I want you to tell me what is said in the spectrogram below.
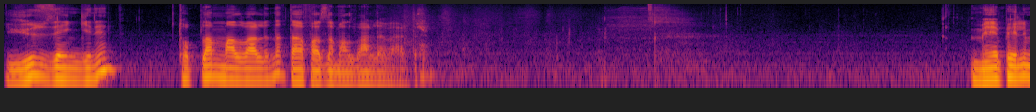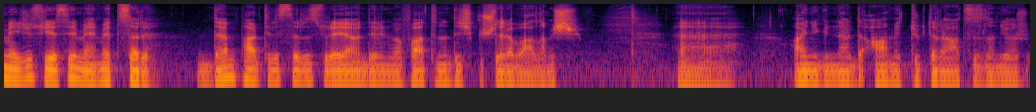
100 zenginin toplam mal varlığından daha fazla mal varlığı vardır. MHP'li meclis üyesi Mehmet Sarı, DEM Partili Sarı Süreyya Önder'in vefatını dış güçlere bağlamış. Ee, aynı günlerde Ahmet Türk de rahatsızlanıyor.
